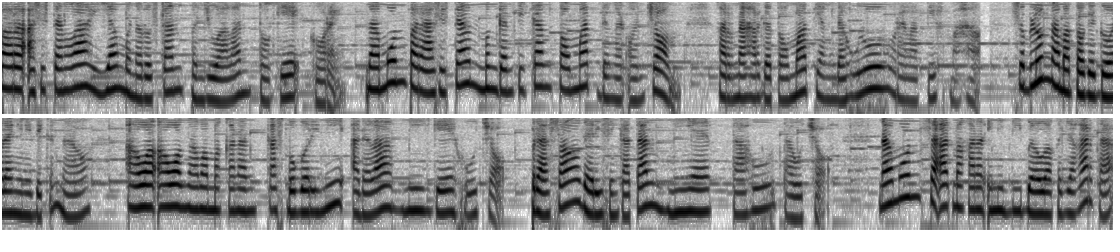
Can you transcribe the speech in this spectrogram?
para asistenlah yang meneruskan penjualan toge goreng. Namun para asisten menggantikan tomat dengan oncom karena harga tomat yang dahulu relatif mahal. Sebelum nama toge goreng ini dikenal, awal-awal nama makanan khas Bogor ini adalah mie huco, berasal dari singkatan mie tahu tauco. Namun saat makanan ini dibawa ke Jakarta,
